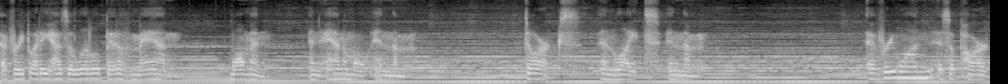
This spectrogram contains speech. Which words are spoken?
Everybody has a little bit of man, woman, and animal in them. Darks and lights in them. Everyone is a part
